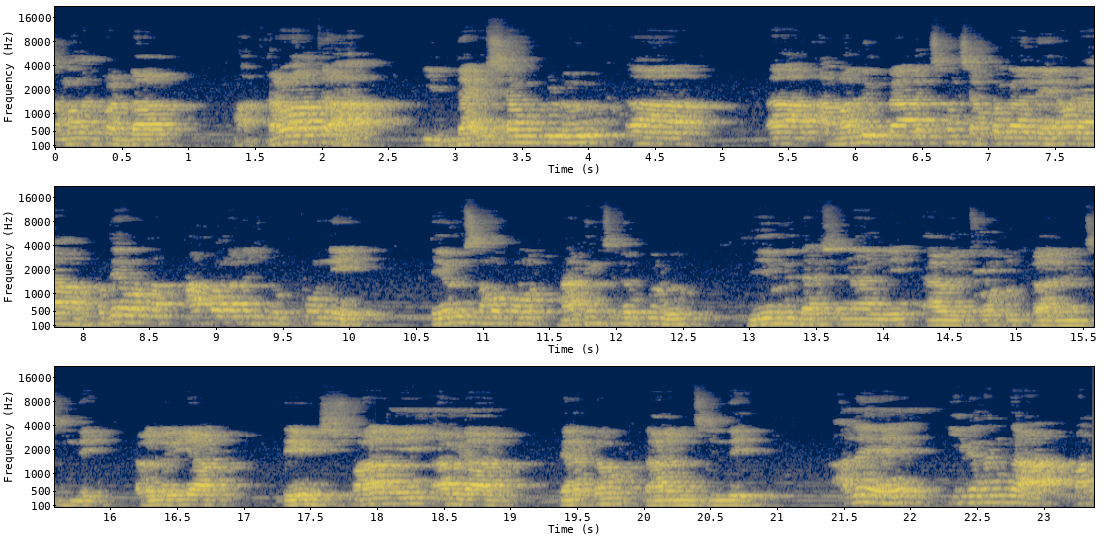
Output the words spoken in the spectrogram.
సమాధానపడ్డారు. ఆ తర్వాత ఈ దైవ సేవకుడు మళ్ళీ ప్రార్థించమని చెప్పగానే ఆవిడ హృదయం ఉన్న పాపాల నుంచి ఒప్పుకొని దేవుని సమూహంలో ప్రార్థించినప్పుడు దేవుని దర్శనాన్ని ఆవిడ చూడటం ప్రారంభించింది. కలలయ్య దేవుని స్వరాన్ని ఆవిడ వినటం ప్రారంభించింది. అదే ఈ విధంగా మన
